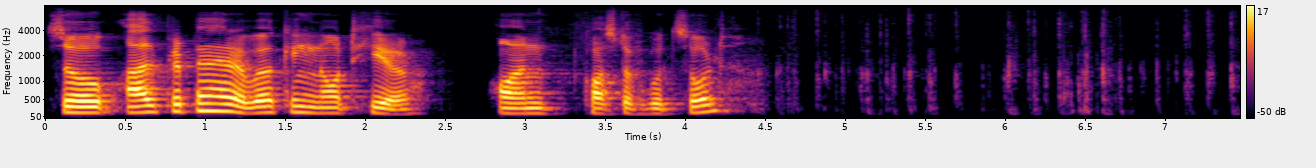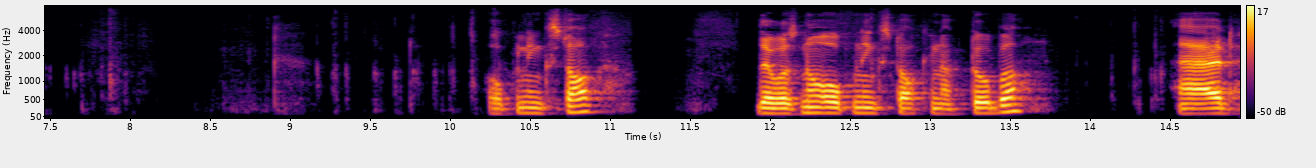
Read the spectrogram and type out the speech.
So I'll prepare a working note here on cost of goods sold. Opening stock. There was no opening stock in October. Add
